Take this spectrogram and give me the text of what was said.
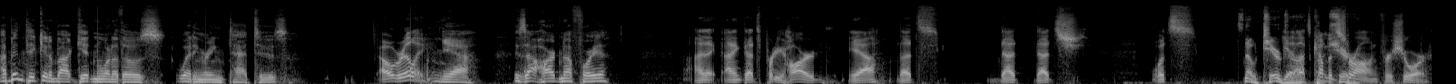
I've been thinking about getting one of those wedding ring tattoos. Oh, really? Yeah. Is that hard enough for you? I think I think that's pretty hard. Yeah, that's that that's what's It's no teardrop. yeah that's coming sure. strong for sure.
